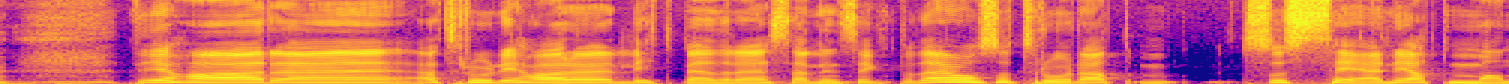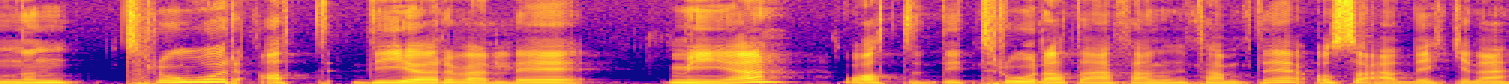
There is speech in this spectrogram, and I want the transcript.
de har eh, Jeg tror de har litt bedre selvinnsikt på det, og så, tror at, så ser de at mannen tror at de gjør veldig mye, og at de tror at det er 50-50, og så er det ikke det.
